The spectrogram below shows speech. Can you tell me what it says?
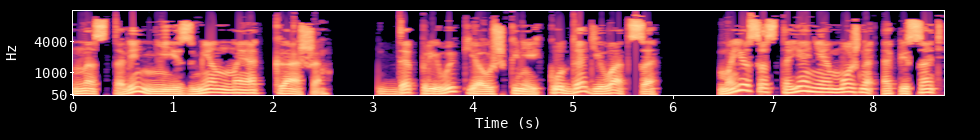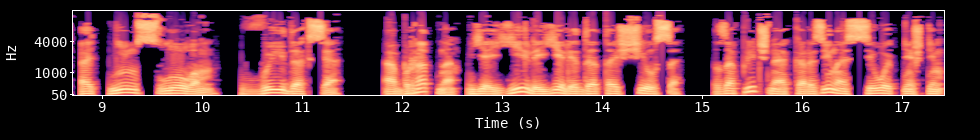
на столе неизменная каша. Да привык я уж к ней, куда деваться. Мое состояние можно описать одним словом – выдохся. Обратно я еле-еле дотащился. Заплечная корзина с сегодняшним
